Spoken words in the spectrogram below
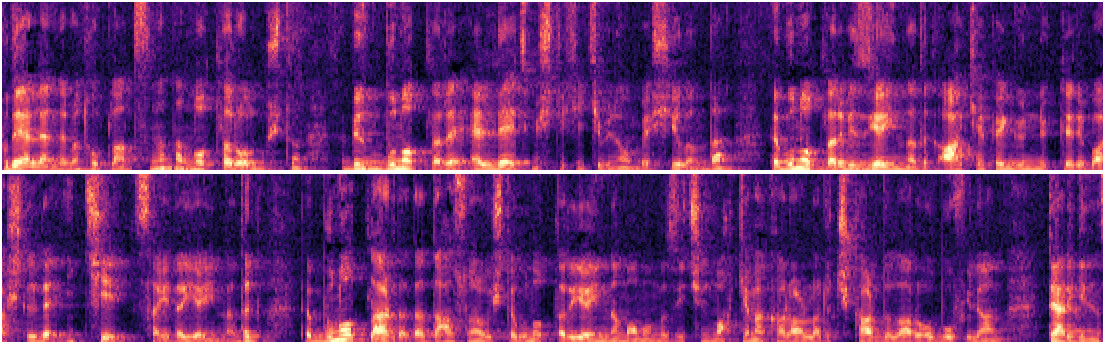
Bu değerlendirme toplantısının da notlar olmuştu. Biz bu notları elde etmiştik 2015 yılında ve bu notları biz yayınladık. AKP günlükleri başlığıyla iki sayıda yayınladık. Ve bu notlarda da daha sonra işte bu notları yayınlamamamız için mahkeme kararları çıkardılar o bu filan. Derginin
